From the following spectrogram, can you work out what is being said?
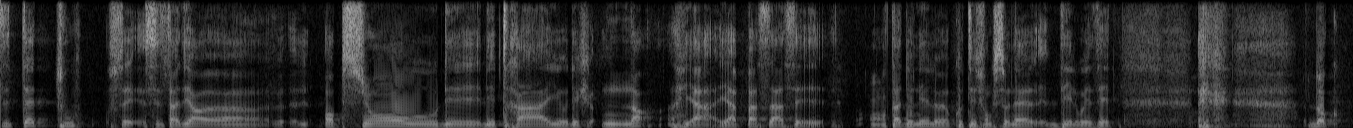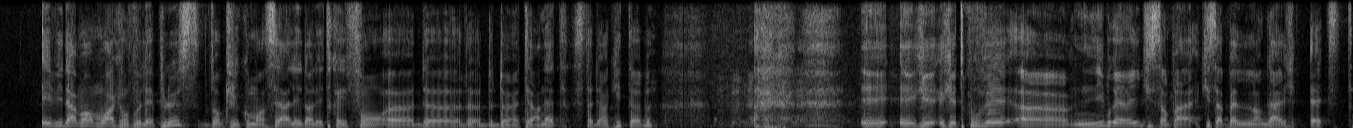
c'était tout. C'est-à-dire euh, options ou des, des ou des Non, il n'y a, a, pas ça. On t'a donné le côté fonctionnel, deal with it. donc, évidemment, moi, j'en voulais plus. Donc, j'ai commencé à aller dans les tréfonds euh, de, c'est-à-dire GitHub. Et, j'ai trouvé euh, une librairie qui s'appelle Langage Ext.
